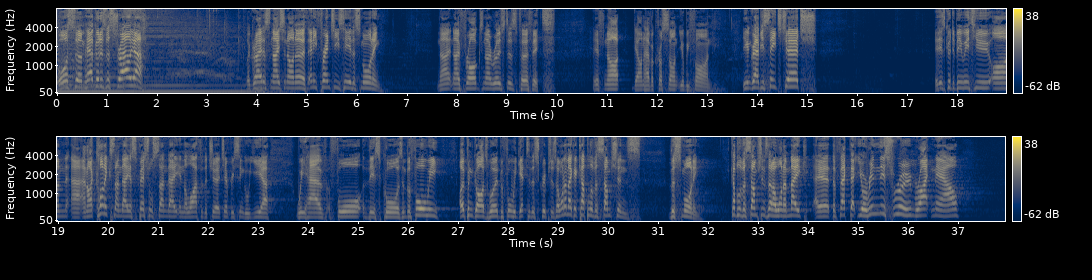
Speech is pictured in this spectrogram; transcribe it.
Awesome. How good is Australia? The greatest nation on earth. Any Frenchies here this morning? No, no frogs, no roosters. Perfect. If not, go and have a croissant. You'll be fine. You can grab your seats, church. It is good to be with you on uh, an iconic Sunday, a special Sunday in the life of the church every single year we have for this cause. And before we open God's word, before we get to the scriptures, I want to make a couple of assumptions this morning. A couple of assumptions that I want to make. Uh, the fact that you're in this room right now,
